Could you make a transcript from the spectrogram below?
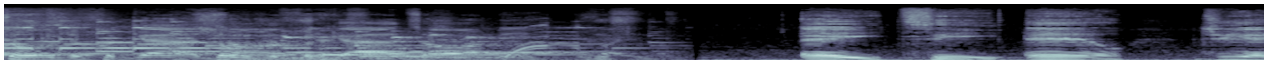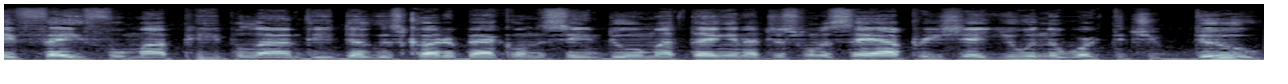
Soldier for God, soldier for God's army. ATL. GA Faithful, my people. I'm D. Douglas Carter back on the scene doing my thing, and I just want to say I appreciate you and the work that you do.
